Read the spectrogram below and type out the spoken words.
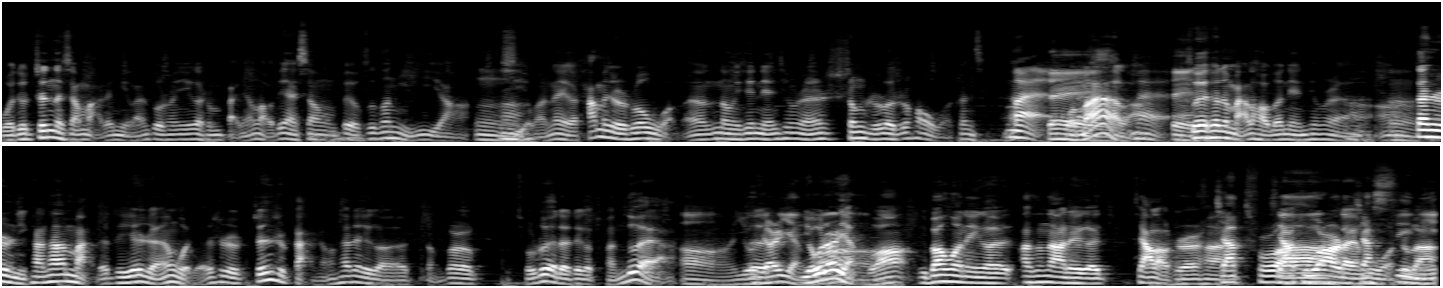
我就真的想把这米兰做成一个什么百年老店，像贝尔斯科尼一样，嗯喜欢那个。他们就是说，我们弄一些年轻人升职了之后，我赚钱，卖我卖了，所以他就买了好多年轻人。啊但是你看他买的这些人，我觉得是真是赶上他这个整个球队的这个团队啊，啊，有点眼呃有点眼啊。光。你包括那个阿森纳这个加老师哈，加图啊加图二代目是吧？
